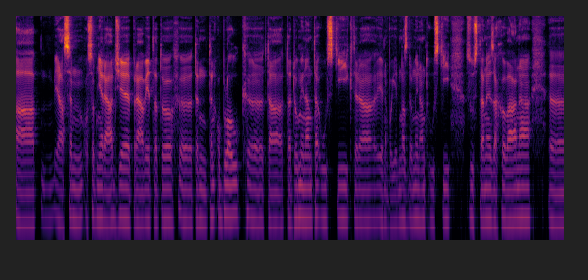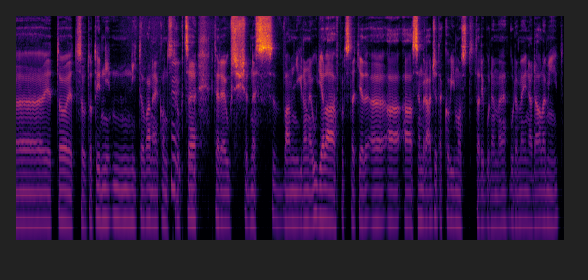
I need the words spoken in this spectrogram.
a já jsem osobně rád, že právě tato, eh, ten, ten oblouk, eh, ta, ta dominanta ústí, která je, nebo jedna z dominant ústí, zůstane zachována. Je to, je, jsou to ty nítované konstrukce, hmm. které už dnes vám nikdo neudělá v podstatě a, a jsem rád, že takový most tady budeme, budeme i nadále mít.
